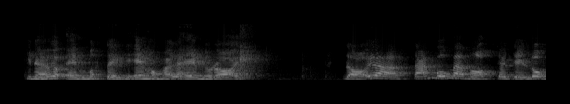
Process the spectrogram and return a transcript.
Khi nếu gặp em mất tiền thì em không phải là em nữa rồi. Đổi à, tám bốn ba một cho chị luôn.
